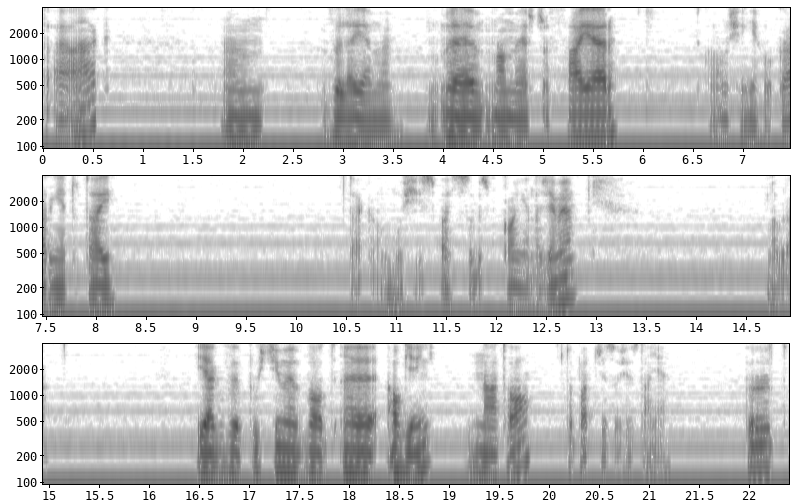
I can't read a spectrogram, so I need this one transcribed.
Tak. wylejemy. E, mamy jeszcze fire. Tylko on się niech ogarnie tutaj. Tak, on musi spać sobie spokojnie na ziemię. Dobra. Jak wypuścimy wod e, ogień na to, to patrzcie co się stanie. Prrt.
